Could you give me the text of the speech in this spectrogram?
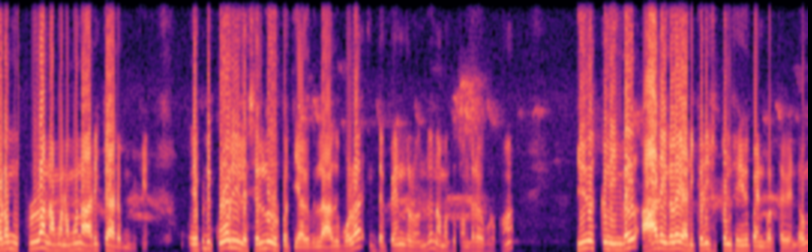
உடம்பு ஃபுல்லாக நம்ம நம்மன்னு அரிக்க ஆரம்பிக்கும். எப்படி கோழியில் செல்லு உற்பத்தி ஆகுது இல்லை அது இந்த பேன்கள் வந்து நமக்கு தொந்தரவு கொடுக்கும். இதுக்கு நீங்கள் ஆடைகளை அடிக்கடி சுத்தம் செய்து பயன்படுத்த வேண்டும்.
